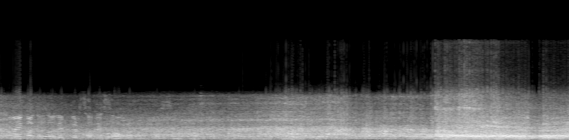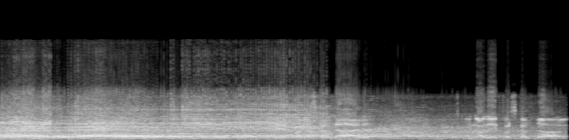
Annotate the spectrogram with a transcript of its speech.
Secondo me quando hanno le persone sopra non possono. Deve farla scaldare. Eh no, deve far scaldare.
